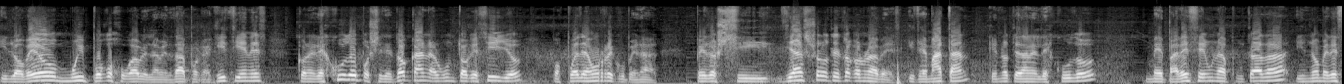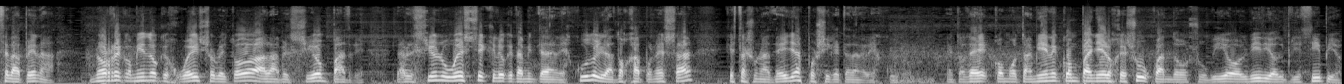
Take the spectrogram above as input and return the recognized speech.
Y lo veo muy poco jugable, la verdad, porque aquí tienes con el escudo, pues si te tocan algún toquecillo, pues puedes aún recuperar. Pero si ya solo te tocan una vez y te matan, que no te dan el escudo, me parece una putada y no merece la pena. No os recomiendo que juguéis sobre todo a la versión padre. La versión US creo que también te dan el escudo y las dos japonesas, que esta es una de ellas, pues sí que te dan el escudo. Entonces, como también el compañero Jesús cuando subió el vídeo del principio,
